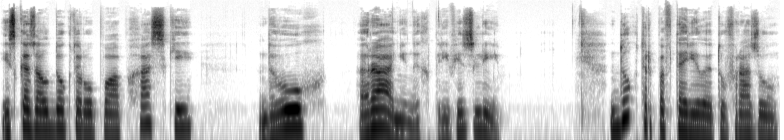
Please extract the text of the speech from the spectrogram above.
и сказал доктору по-абхазски «Двух раненых привезли». Доктор повторил эту фразу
